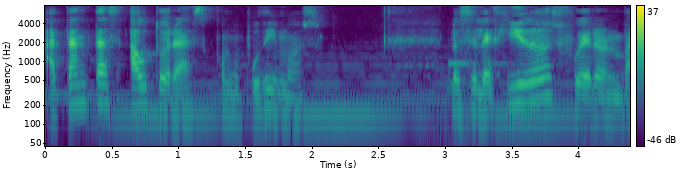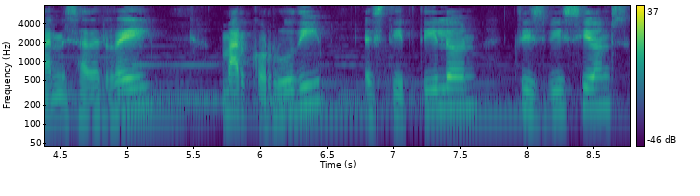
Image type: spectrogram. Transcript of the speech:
a tantas autoras como pudimos. Los elegidos fueron Vanessa del Rey, Marco Rudy, Steve Dillon, Chris Visions,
